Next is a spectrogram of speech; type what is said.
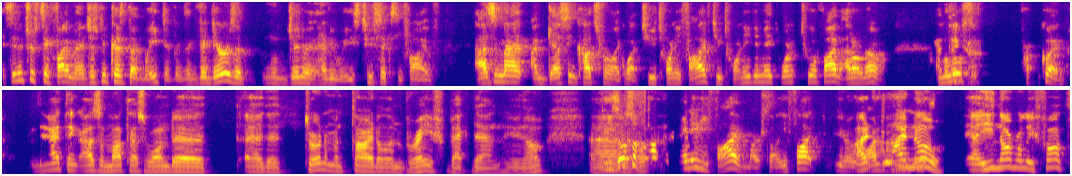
It's an interesting fight, man, just because that weight difference. Like Vanderaa's a legitimate heavyweight. He's 265. Azamat, I'm guessing, cuts from like what, 225, 220 to make one 205? I don't know. I'm I a think, little. su- Go ahead. Yeah, I think Azamat has won the uh, the tournament title in Brave back then. You know, uh, He's also fought at 185, Marcel. He fought, you know, I, I know. Yeah, he normally fought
